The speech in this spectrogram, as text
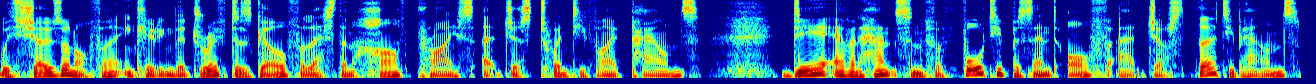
with shows on offer including The Drifter's Girl for less than half price at just £25, Dear Evan Hansen for 40% off at just £30,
